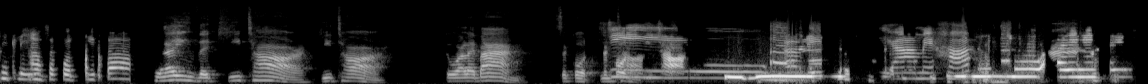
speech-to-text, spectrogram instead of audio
ปิดเลยอะสะกดกีตาร์ playing the guitar guitar ตัวอะไรบ้าง สะกดจี guitar ยาไหมคะ U I T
